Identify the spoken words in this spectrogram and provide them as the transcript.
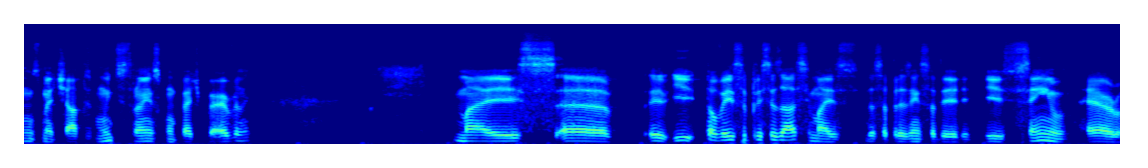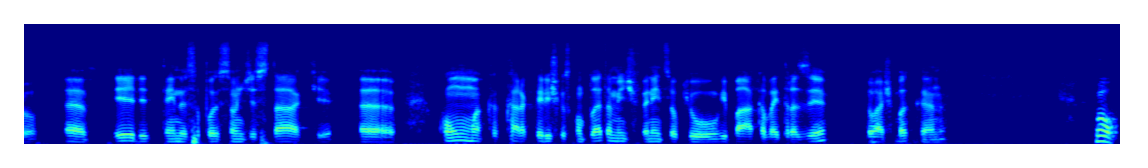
uns matchups muito estranhos com o Pat Beverly. Mas uh, e, e, talvez se precisasse mais dessa presença dele. E sem o Harrow, é, ele tendo essa posição de destaque, é, com uma, características completamente diferentes ao que o Ibaka vai trazer, eu acho bacana. Bom,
